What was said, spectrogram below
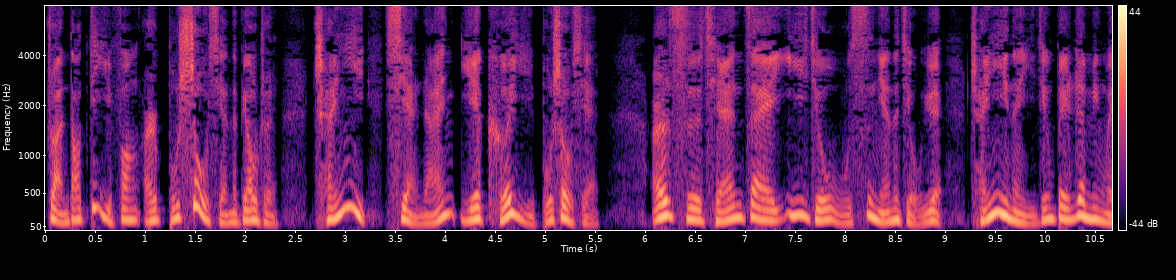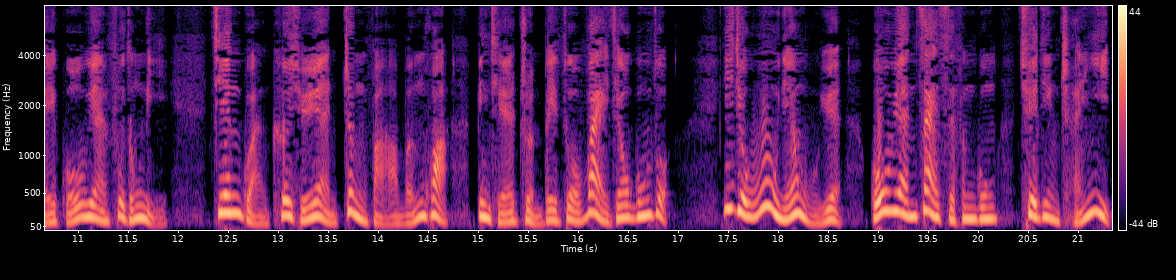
转到地方而不授衔的标准，陈毅显然也可以不受衔。而此前，在一九五四年的九月，陈毅呢已经被任命为国务院副总理。监管科学院政法文化，并且准备做外交工作。一九五五年五月，国务院再次分工，确定陈毅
